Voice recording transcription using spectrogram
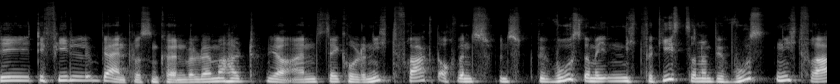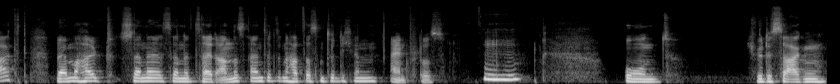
die, die viel beeinflussen können. Weil wenn man halt ja, einen Stakeholder nicht fragt, auch wenn es bewusst, wenn man ihn nicht vergisst, sondern bewusst nicht fragt, weil man halt seine, seine Zeit anders einsetzt, dann hat das natürlich einen Einfluss. Mhm. Und ich würde sagen,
